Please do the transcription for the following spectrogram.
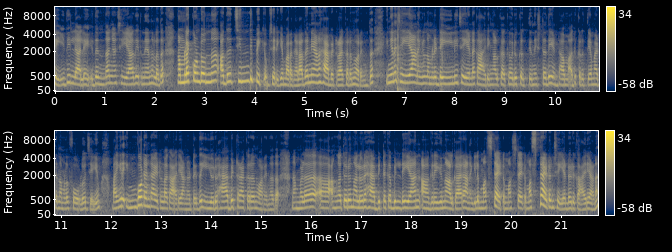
ചെയ്തില്ല അല്ലേ? ഇതെന്താ ഞാൻ ചെയ്യാതിരുന്നതെന്നുള്ളത് നമ്മളെ കൊണ്ടൊന്ന് അത് ചിന്തിപ്പിക്കും ശരിക്കും പറഞ്ഞാൽ. അത് തന്നെയാണ് ഹാബിറ്റ് ട്രാക്കർ എന്ന് പറയുന്നത്. ഇങ്ങനെ ചെയ്യുകയാണെങ്കിൽ നമ്മൾ ഡെയിലി ചെയ്യേണ്ട കാര്യങ്ങൾക്കൊക്കെ ഒരു കൃത്യനിഷ്ഠത ഉണ്ടാവും അത് കൃത്യമായിട്ട് നമ്മൾ ഫോളോ ചെയ്യും. ഭയങ്കര ഇമ്പോർട്ടന്റ് ആയിട്ടുള്ള കാര്യമാണ് കേട്ടോ ഇത് ഈ ഒരു ഹാബിറ്റ് ട്രാക്കർ എന്ന് പറയുന്നത്. നമ്മൾ അങ്ങനത്തെ ഒരു നല്ലൊരു ഹാബിറ്റൊക്കെ ബിൽഡ് ചെയ്യാൻ ആഗ്രഹിക്കുന്ന ആൾക്കാരാണെങ്കിൽ മസ്റ്റായിട്ടും മസ്റ്റായിട്ടും മസ്റ്റായിട്ടും ചെയ്യേണ്ട ഒരു കാര്യമാണ്.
